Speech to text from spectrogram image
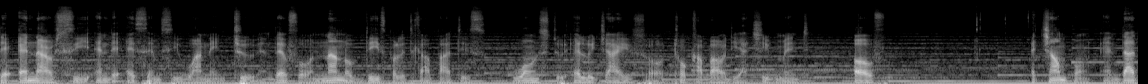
the NRC and the SMC 1 and 2 and therefore none of these political parties wants to eulogize or talk about the achievement of Acheampong. and that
